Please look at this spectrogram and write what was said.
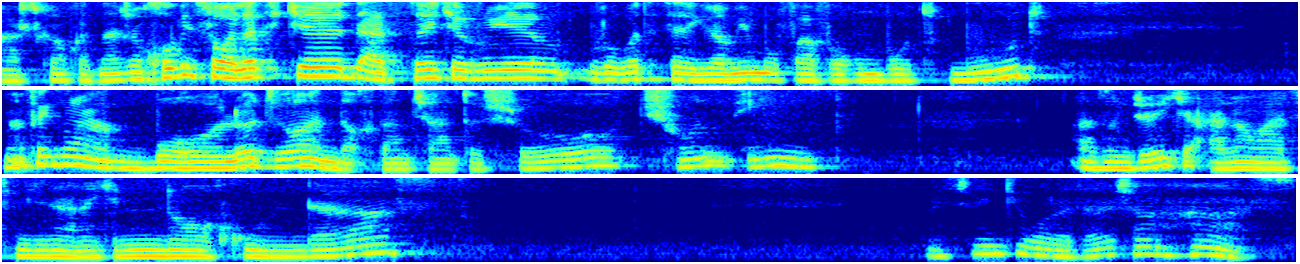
عرض کنم خدمتتون خب این سوالاتی که دستایی که روی ربات تلگرامی مفقود بود بود. من فکر کنم بالا جا انداختم چند تا شو چون این از اونجایی که علامت می‌زنه که ناخونده است مثل اینکه بالاترش هم هست.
